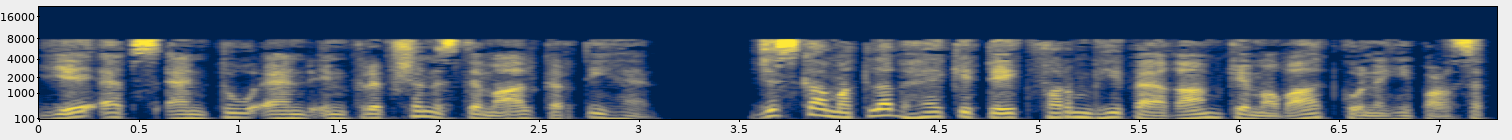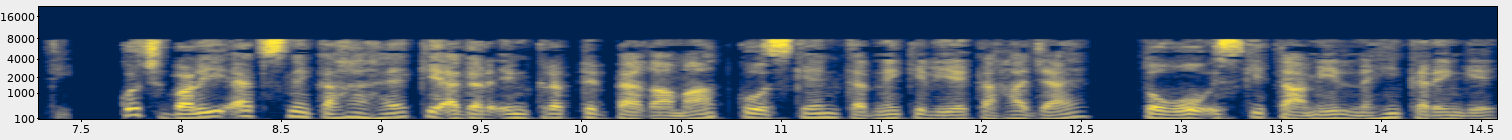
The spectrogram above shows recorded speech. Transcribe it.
ये apps end to end encryption इस्तेमाल करती हैं, जिसका मतलब है कि टेक फर्म भी पैगाम के मवाद को नहीं पढ़ सकती। कुछ बड़ी एप्स ने कहा है कि अगर इनक्रप्टेड पैगाम को स्कैन करने के लिए कहा जाए तो वो इसकी तामील नहीं करेंगे।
